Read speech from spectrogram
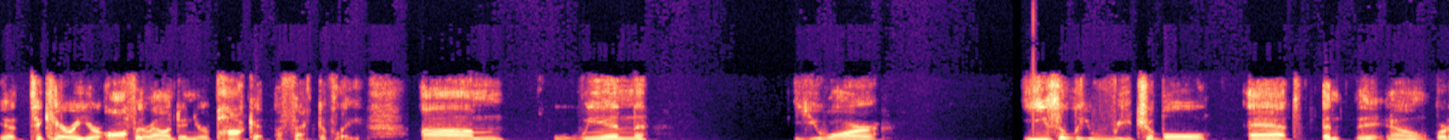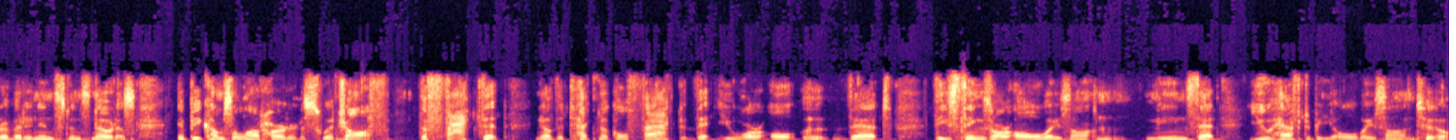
you know, to carry your office around in your pocket effectively. Um, when you are easily reachable at an, you know sort of at an instant's notice it becomes a lot harder to switch off. The fact that you know the technical fact that you are all uh, that these things are always on means that you have to be always on too.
